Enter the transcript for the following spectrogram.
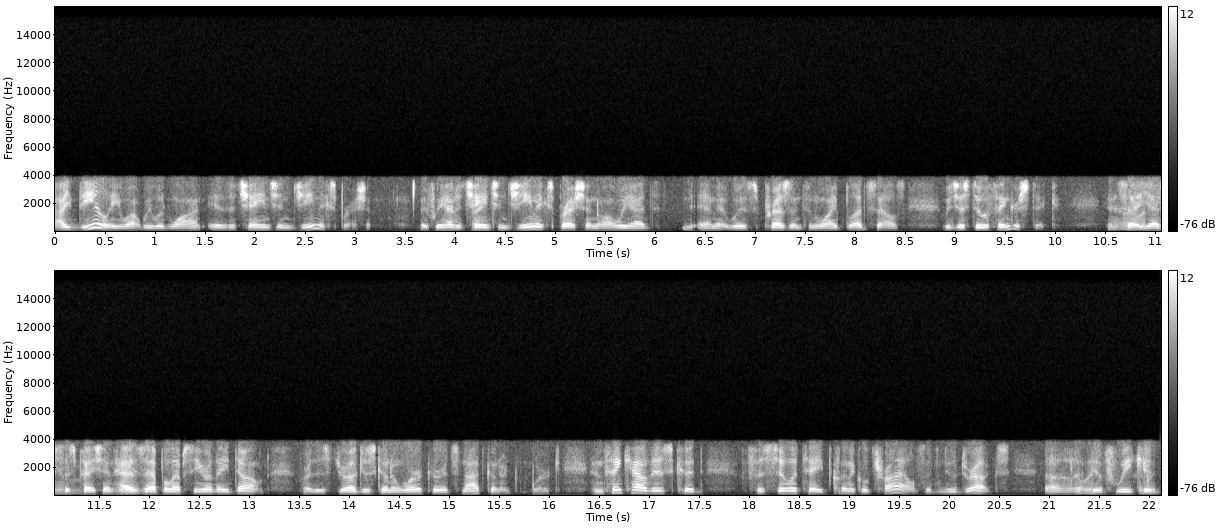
ideally, what we would want is a change in gene expression. If we had a change in gene expression, all we had, and it was present in white blood cells, we just do a finger stick and say, yes, this patient has epilepsy or they don't, or this drug is going to work or it's not going to work. And think how this could facilitate clinical trials of new drugs uh, if we could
